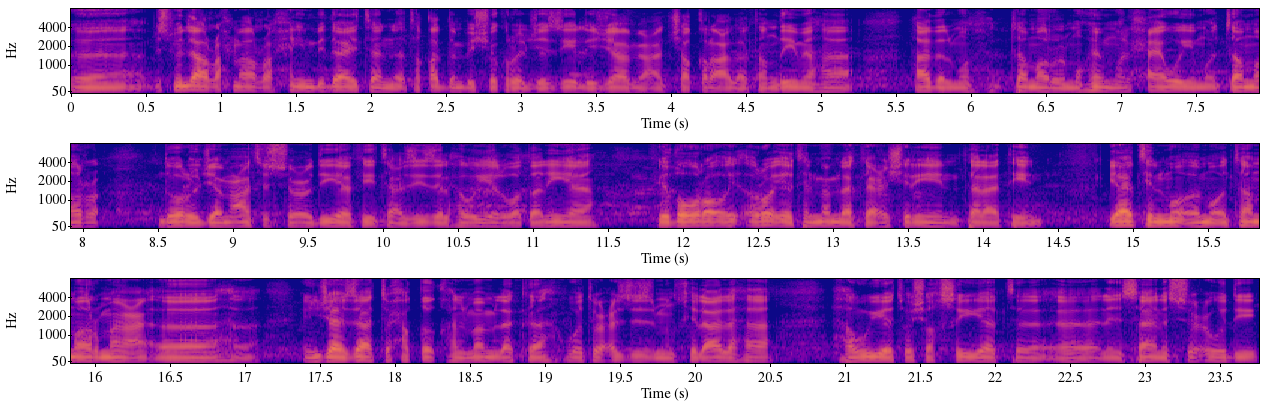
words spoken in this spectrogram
آه، بسم الله الرحمن الرحيم. بداية أتقدم بالشكر الجزيل لجامعة شقرة على تنظيمها. هذا المؤتمر المهم والحيوي مؤتمر دور الجامعات السعودية في تعزيز الهوية الوطنية في ضوء رؤية المملكة 2030 يأتي المؤتمر مع آه، إنجازات تحققها المملكة وتعزز من خلالها هوية وشخصية آه، الإنسان السعودي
